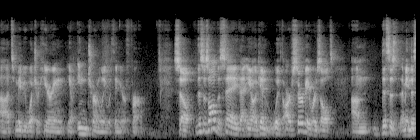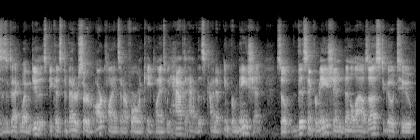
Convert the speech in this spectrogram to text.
uh, to maybe what you're hearing, you know, internally within your firm. So this is all to say that you know again with our survey results, um, this is I mean this is exactly why we do this because to better serve our clients in our 401k plans, we have to have this kind of information. So this information then allows us to go to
